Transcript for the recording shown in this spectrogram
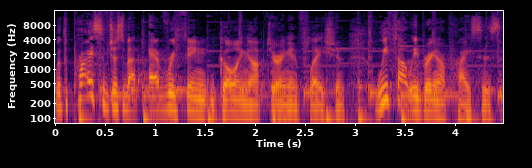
With the price of just about everything going up during inflation, we thought we'd bring our prices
